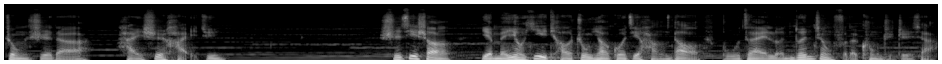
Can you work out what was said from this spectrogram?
重视的还是海军。实际上，也没有一条重要国际航道不在伦敦政府的控制之下。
